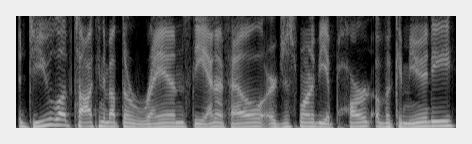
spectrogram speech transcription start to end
Do you love talking about the Rams, the NFL, or just want to be a part of a community?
